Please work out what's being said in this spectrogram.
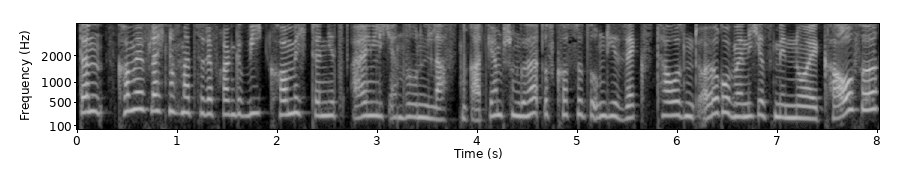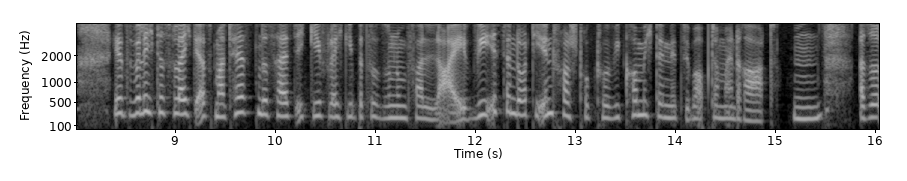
Dann kommen wir vielleicht noch mal zu der Frage, wie komme ich denn jetzt eigentlich an so ein Lastenrad? Wir haben schon gehört, es kostet so um die 6000 Euro, wenn ich es mir neu kaufe. Jetzt will ich das vielleicht erstmal testen. Das heißt, ich gehe vielleicht lieber zu so einem Verleih. Wie ist denn dort die Infrastruktur? Wie komme ich denn jetzt überhaupt an mein Rad? Hm. Also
